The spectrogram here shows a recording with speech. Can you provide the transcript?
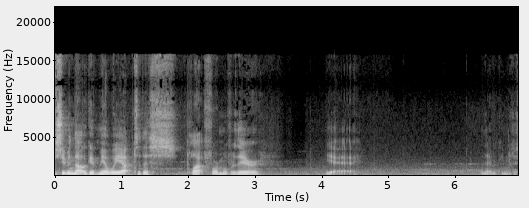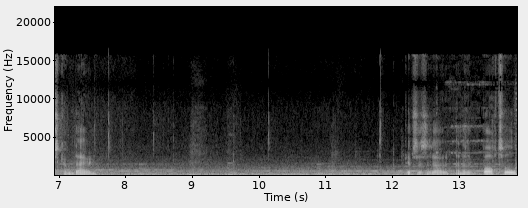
Assuming that'll give me a way up to this platform over there. Yeah. And then we can just come down. Gives us another bottle.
